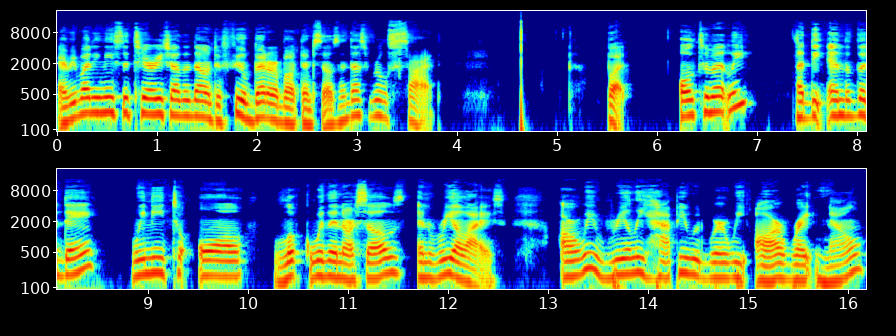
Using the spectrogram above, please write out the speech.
Everybody needs to tear each other down to feel better about themselves. And that's real sad. But ultimately, at the end of the day, we need to all look within ourselves and realize are we really happy with where we are right now?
